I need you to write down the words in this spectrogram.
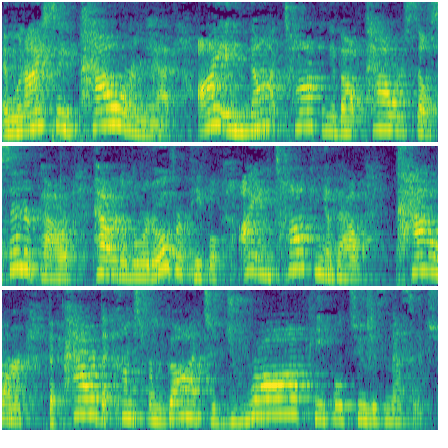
And when I say power in that, I am not talking about power, self centered power, power to lord over people. I am talking about power, the power that comes from God to draw people to his message.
